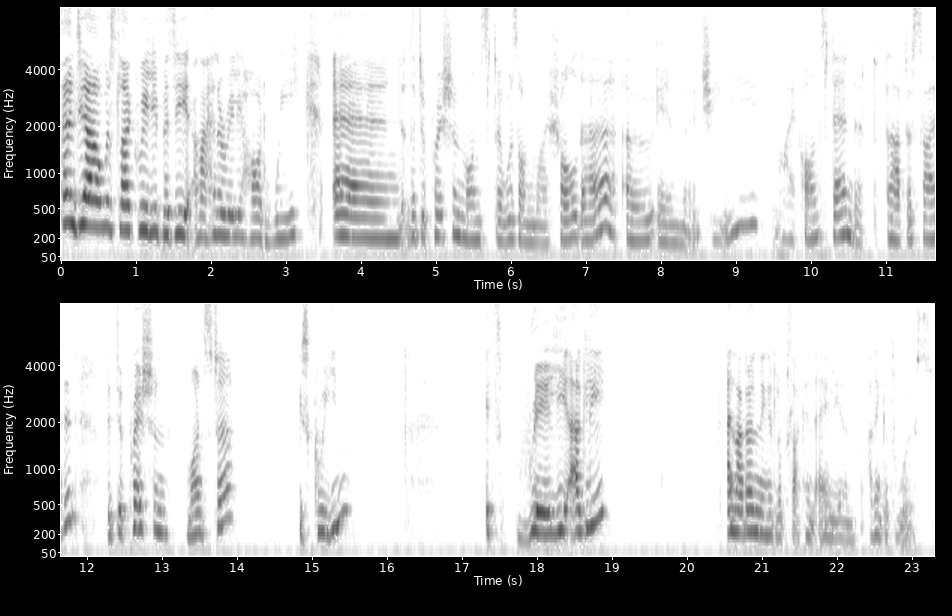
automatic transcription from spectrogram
And yeah, I was like really busy and I had a really hard week and the depression monster was on my shoulder. OMG, I can't stand it. And I've decided the depression monster is green it's really ugly. And I don't think it looks like an alien. I think it's worse.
